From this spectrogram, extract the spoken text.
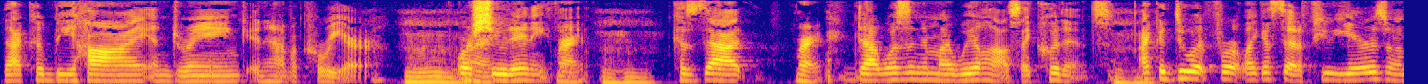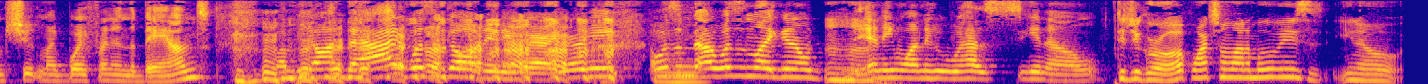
that could be high and drink and have a career mm-hmm. or shoot anything Right. because that right. that wasn't in my wheelhouse. I couldn't. Mm-hmm. I could do it for, like I said, a few years when I'm shooting my boyfriend in the band. but beyond that, it wasn't going anywhere. You know what I mean? I wasn't. I wasn't like you know mm-hmm. anyone who has you know Did you grow up watching a lot of movies? You know,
